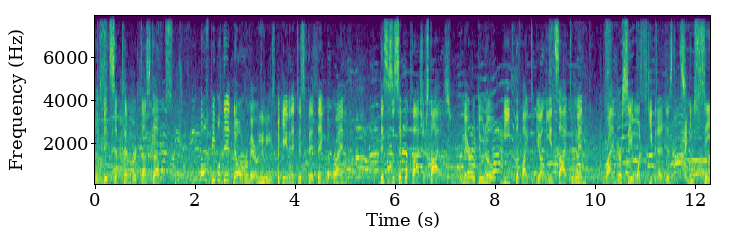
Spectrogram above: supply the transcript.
the mid-September dust-up, most people did know Romero Duno. This became an anticipated thing. But Brian, this is a simple clash of styles. Romero Duno needs the fight to be on the inside to win. Ryan Garcia wants to keep it at a distance. And you see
